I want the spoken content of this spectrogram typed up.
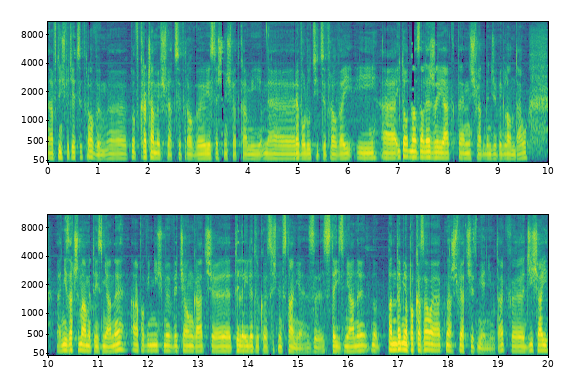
e, w tym świecie cyfrowym? E, No, wkraczamy w świat cyfrowy, jesteśmy świadkami e, rewolucji cyfrowej i, i to od nas zależy, jak ten świat będzie wyglądał. Nie zatrzymamy tej zmiany, a powinniśmy wyciągać tyle, ile tylko jesteśmy w stanie z, z tej zmiany. No, pandemia pokazała, jak nasz świat się zmienił. Tak? Dzisiaj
